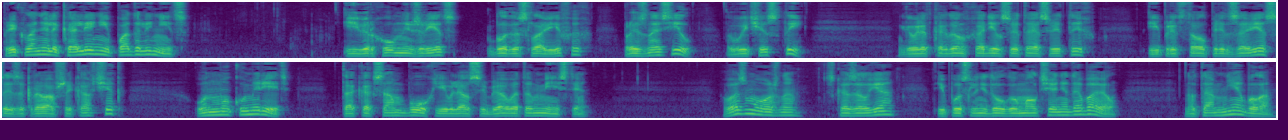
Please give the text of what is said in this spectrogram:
преклоняли колени и падали ниц. И верховный жрец благословив их, произносил «Вы чисты». Говорят, когда он входил в святая святых и предстал перед завесой, закрывавшей ковчег, он мог умереть, так как сам Бог являл себя в этом месте. «Возможно», — сказал я, и после недолгого молчания добавил, «но там не было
